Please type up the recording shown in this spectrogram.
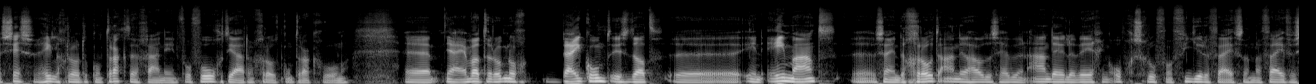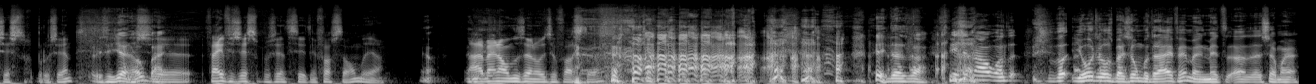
zes hele grote contracten gaan in, voor volgend jaar een groot contract gewonnen. Uh, ja, en wat er ook nog bij komt, is dat in één maand zijn de grote aandeelhouders hebben een aandelenweging opgeschroefd van 54 naar 65 procent. Daar zit jij dus, ook bij. 65 procent zit in vaste handen, ja. Ja. Nou, mijn handen zijn nooit zo vast, hè? nee, dat is waar. Is het nou, want je hoort wel eens bij zo'n bedrijf, hè, met, met uh, zeg maar,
